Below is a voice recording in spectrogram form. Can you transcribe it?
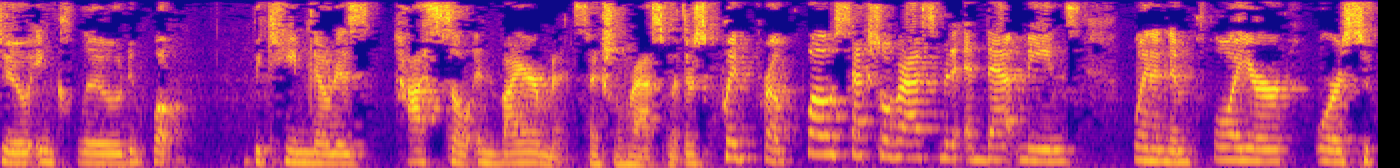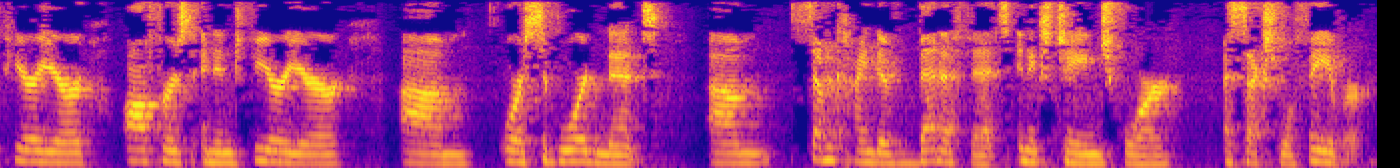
to include what became known as hostile environment sexual harassment. There's quid pro quo sexual harassment, and that means when an employer or a superior offers an inferior um, or a subordinate um, some kind of benefit in exchange for a sexual favor.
